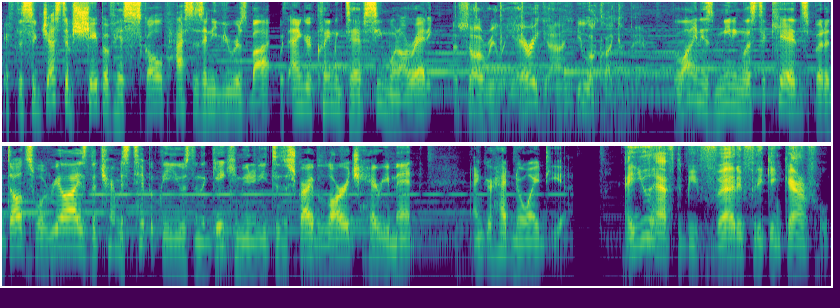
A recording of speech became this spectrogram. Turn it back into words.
If the suggestive shape of his skull passes any viewers by, with Anger claiming to have seen one already. I saw a really hairy guy. He looked like a bear. The line is meaningless to kids, but adults will realize the term is typically used in the gay community to describe large, hairy men. Anger had no idea. And you have to be very freaking careful.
